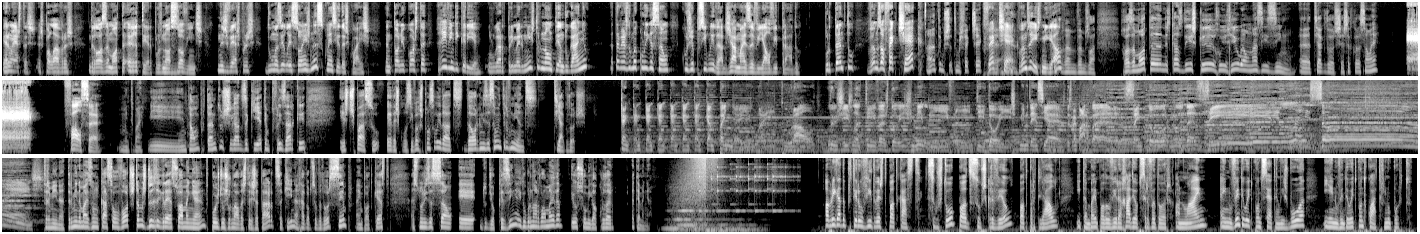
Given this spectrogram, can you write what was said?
Eram estas as palavras de Rosa Mota a reter pelos nossos ouvintes, nas vésperas de umas eleições na sequência das quais António Costa reivindicaria o lugar de Primeiro-Ministro, não tendo ganho, através de uma coligação cuja possibilidade jamais havia alvitrado. Portanto, vamos ao fact-check? Ah, temos, temos fact-check. Fact-check. Vamos a isto, Miguel? vamos, vamos lá. Rosa Mota, neste caso, diz que Rui Rio é um nazizinho. Uh, Tiago Dores, esta declaração é? Falsa. Muito bem. E então, portanto, chegados aqui, é tempo de frisar que este espaço é da exclusiva responsabilidade da organização interveniente Tiago Dores. Can, can, can, can, can, can, can, campanha eleitoral legislativas 2022 minudências das bem parvas em torno das eleições Termina. Termina mais um Caça ao Voto. Estamos de regresso amanhã, depois do Jornal das Três da Tarde, aqui na Rádio Observador, sempre em podcast. A sonorização é do Diogo Casinha e do Bernardo Almeida. Eu sou o Miguel Cordeiro. Até amanhã. Obrigada por ter ouvido este podcast. Se gostou, pode subscrevê-lo, pode partilhá-lo e também pode ouvir a Rádio Observador online em 98.7 em Lisboa e em 98.4 no Porto.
